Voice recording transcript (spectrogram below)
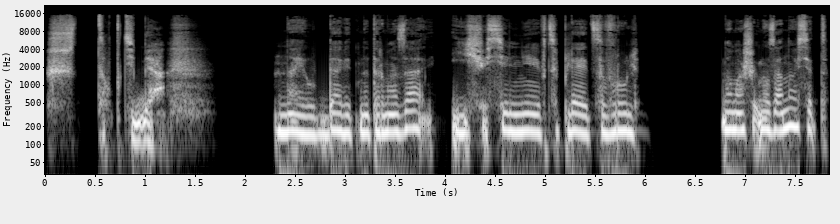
«Чтоб тебя!» Найл давит на тормоза и еще сильнее вцепляется в руль. Но машину заносит.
